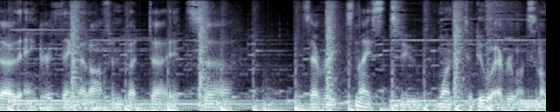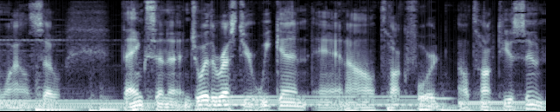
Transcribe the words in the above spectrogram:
uh, the anchor thing that often. But uh, it's uh, it's every it's nice to want to do it every once in a while. So thanks and uh, enjoy the rest of your weekend. And I'll talk forward. I'll talk to you soon.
